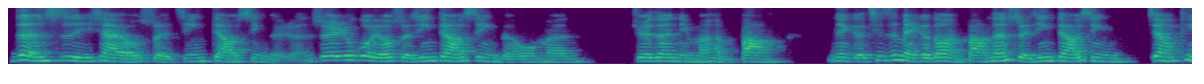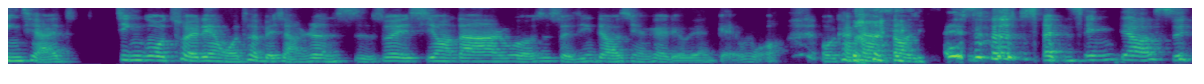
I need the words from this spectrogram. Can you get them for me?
认识一下有水晶调性的人，所以如果有水晶调性的，我们觉得你们很棒。那个其实每个都很棒，但水晶调性这样听起来，经过淬炼，我特别想认识。所以希望大家如果是水晶调性，可以留言给我，我看看到底谁是水晶调性。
